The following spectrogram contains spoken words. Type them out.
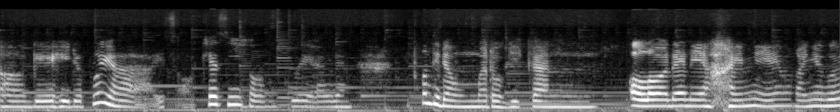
uh, gaya hidup lo ya it's okay sih kalau menurut gue ya. Dan itu kan tidak merugikan lo dan yang lainnya ya. Makanya gue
